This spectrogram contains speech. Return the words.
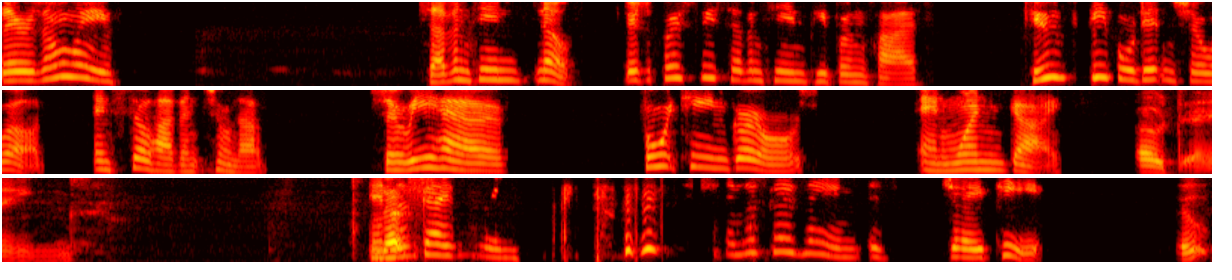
there's only seventeen. No, there's supposed to be seventeen people in class. Two people didn't show up, and still haven't shown up. So we have fourteen girls and one guy. Oh dang. And That's this guy's name. and this guy's name is JP. oop. Oh.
